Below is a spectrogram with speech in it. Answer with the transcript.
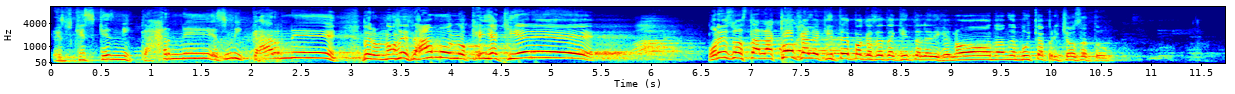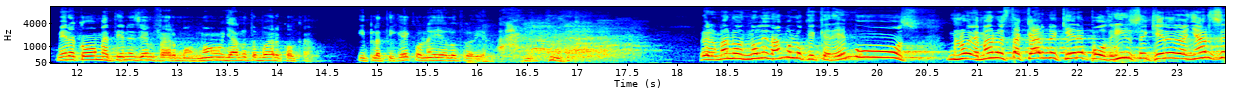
Es que es que es mi carne, es mi carne, pero no le damos lo que ella quiere. Por eso hasta la coca le quité para que se te quite. Le dije, no, no muy caprichosa tú. Mira cómo me tienes ya enfermo. No, ya no te voy a dar coca. Y platiqué con ella el otro día. Pero hermano, no le damos lo que queremos. hermano, esta carne quiere podrirse, quiere dañarse.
